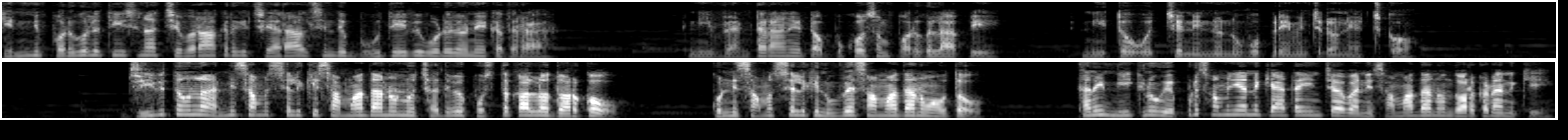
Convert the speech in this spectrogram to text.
ఎన్ని పరుగులు తీసినా చివరాఖరికి చేరాల్సింది భూదేవి ఒడిలోనే కదరా. నీ వెంటరాని డబ్బు కోసం పరుగులాపి నీతో వచ్చే నిన్ను నువ్వు ప్రేమించడం నేర్చుకో. జీవితంలో అన్ని సమస్యలకి సమాధానం నువ్వు చదివే పుస్తకాల్లో దొరకవు. కొన్ని సమస్యలకి నువ్వే సమాధానం అవుతావు. కానీ నీకు నువ్వు ఎప్పుడు సమయాన్ని కేటాయించావని సమాధానం దొరకడానికి?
